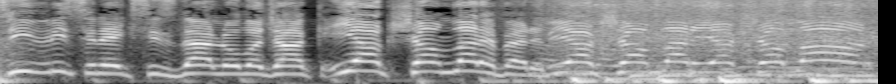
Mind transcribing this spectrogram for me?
Sivrisinek sizlerle olacak. İyi akşamlar efendim. İyi akşamlar, iyi akşamlar.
